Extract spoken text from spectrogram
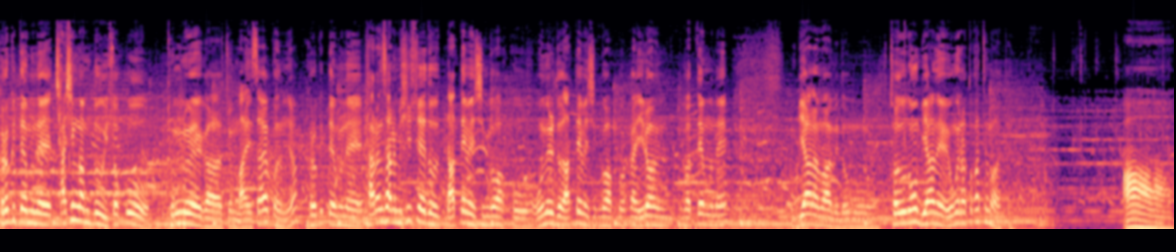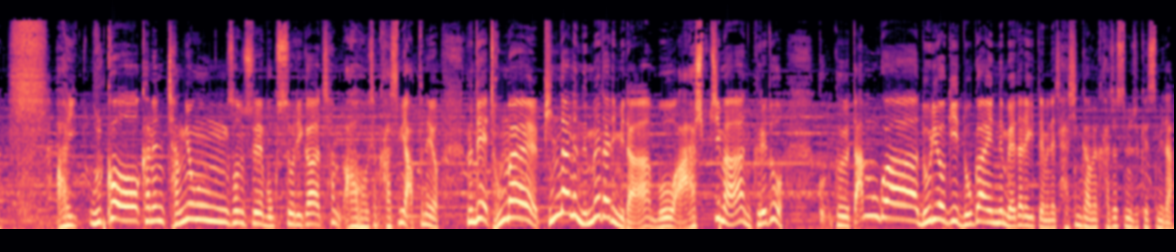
그렇기 때문에 자신감도 있었고 동료애가 좀 많이 쌓였거든요. 그렇기 때문에 다른 사람이 실수해도 나 때문에 진 것 같고 오늘도 나 때문에 진 것 같고 약간 이런 것 때문에 미안한 마음이 너무 저도 너무 미안해요. 용이랑 똑같은 것 같아요 아, 아, 이 울컥하는 장용웅 선수의 목소리가 참, 아우, 참 가슴이 아프네요. 그런데 정말 빛나는 은메달입니다. 뭐, 아쉽지만, 그래도 그, 그 땀과 노력이 녹아 있는 메달이기 때문에 자신감을 가졌으면 좋겠습니다.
